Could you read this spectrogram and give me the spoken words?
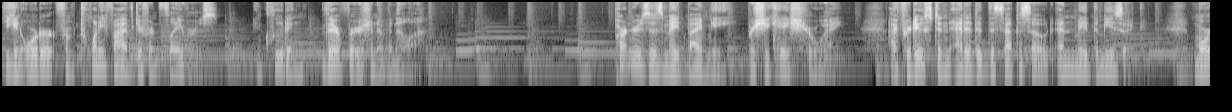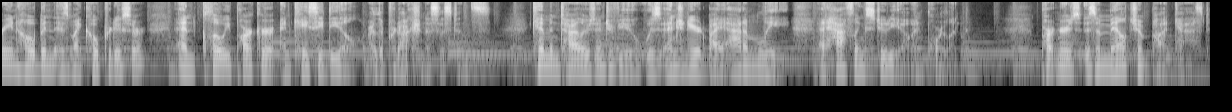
You can order from 25 different flavors, including their version of vanilla. Partners is made by me, Hrishikesh Hirway. I produced and edited this episode and made the music. Maureen Hoban is my co producer, and Chloe Parker and Casey Deal are the production assistants. Kim and Tyler's interview was engineered by Adam Lee at Halfling Studio in Portland. Partners is a MailChimp podcast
